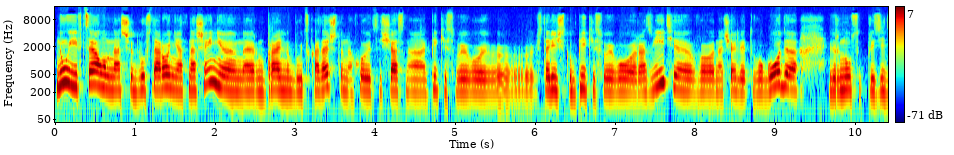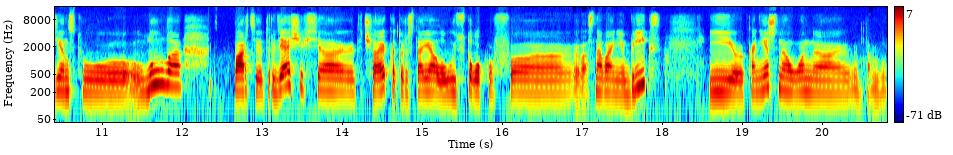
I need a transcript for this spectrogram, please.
Ну и в целом наши двусторонние отношения, наверное, правильно будет сказать, что находятся сейчас на пике своего, э, историческом пике своего развития. В начале этого года вернулся к президентству Лула, партия трудящихся, это человек, который стоял у истоков э, основания БРИКС. И, конечно, он, э, там,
